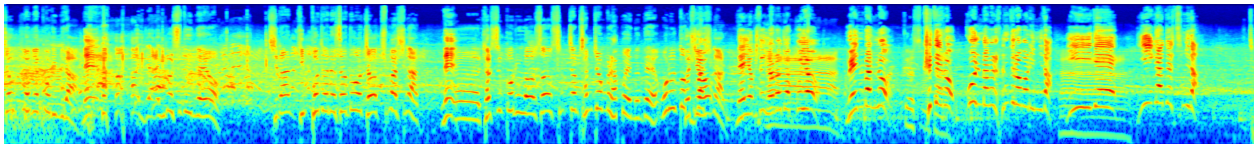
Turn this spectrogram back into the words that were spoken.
정지용의 골입니다. 네. 야 이럴 수도 있네요. 지난 김포전에서도 저 추가 시간 네. 어, 결승골을 넣어서 승점 3점을 확보했는데 오늘 또 추가 보죠. 시간 네 여기서 열어줬고요. 아, 왼발로 그렇습니다. 그대로 골망을 흔들어 버립니다. 아. 2대 2가 됐습니다. 자,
